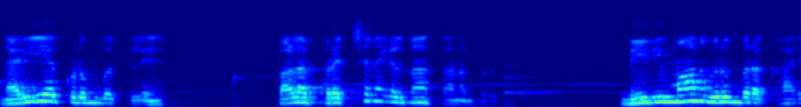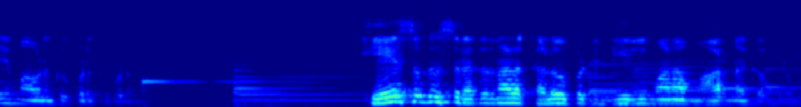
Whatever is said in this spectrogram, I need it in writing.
நிறைய குடும்பத்திலே பல பிரச்சனைகள் தான் காணப்படுது. நீதிமான் விரும்புகிற காரியம் அவனுக்கு கொடுக்கப்படும். இயேசு கிறிஸ்து ரத்தத்தினால கழுவப்பட்டு நீதிமானா மாறினதுக்கு அப்புறம்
